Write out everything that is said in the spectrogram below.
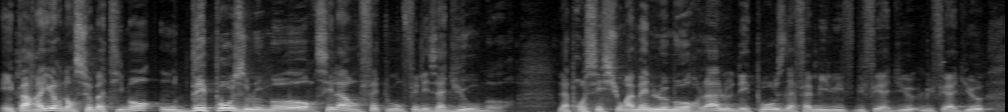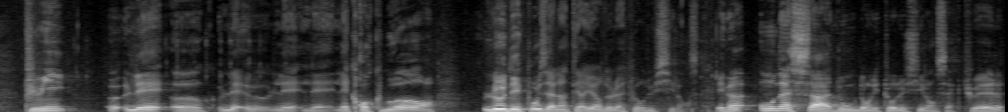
Et par ailleurs, dans ce bâtiment, on dépose le mort. C'est là, en fait, où on fait les adieux aux morts. La procession amène le mort là, le dépose, la famille lui, fait, adieu, lui fait adieu, puis euh, les, euh, les, croque-morts le déposent à l'intérieur de la tour du silence. Eh bien, on a ça donc dans les tours du silence actuelles,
